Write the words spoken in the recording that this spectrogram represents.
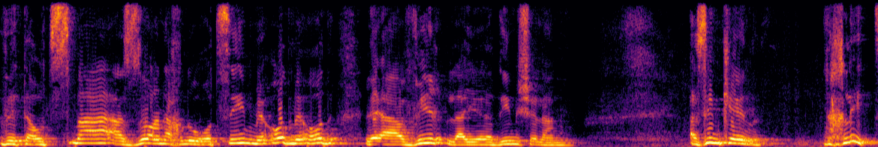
ואת העוצמה הזו אנחנו רוצים מאוד מאוד להעביר לילדים שלנו. אז אם כן, נחליט.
